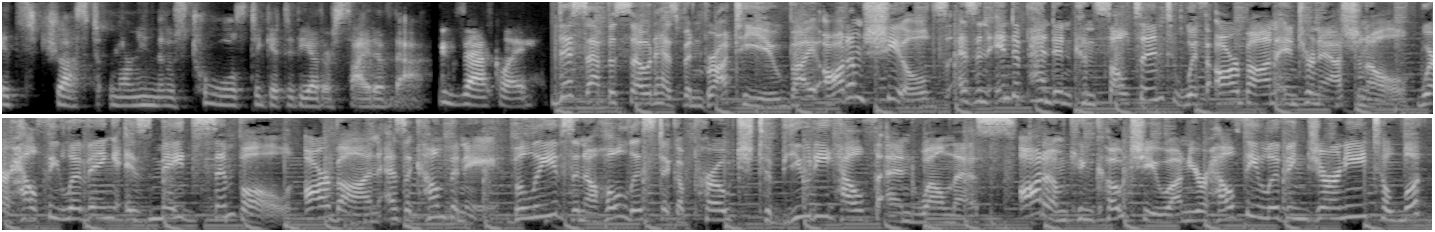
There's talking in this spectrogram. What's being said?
it's just learning those tools to get to the other side of that. Exactly. This episode has been brought to you by Autumn Shields as an independent consultant with Arbonne International, where healthy living is made simple. Arbonne, as a company, believes in a holistic approach to beauty, health, and wellness. Autumn can coach you on your healthy living journey to look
